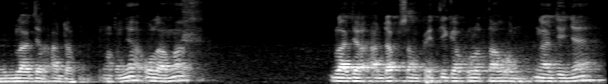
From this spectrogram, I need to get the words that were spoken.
Jadi belajar adab. Makanya ulama belajar adab sampai 30 tahun, ngajinya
